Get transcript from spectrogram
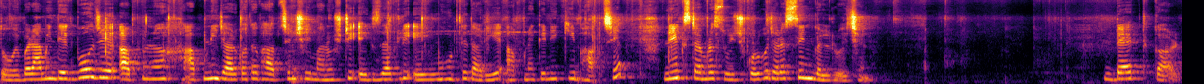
তো এবার আমি দেখব যে আপনারা, আপনি যার কথা ভাবছেন সেই মানুষটি এক্স্যাক্টলি এই মুহূর্তে দাঁড়িয়ে আপনাকে নিয়ে কী ভাবছে। নেক্সট আমরা সুইচ করব, যারা সিঙ্গেল রয়েছেন। ডেথ কার্ড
